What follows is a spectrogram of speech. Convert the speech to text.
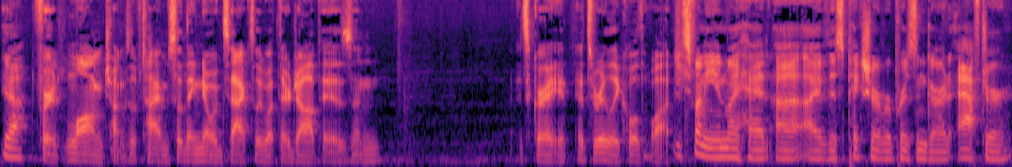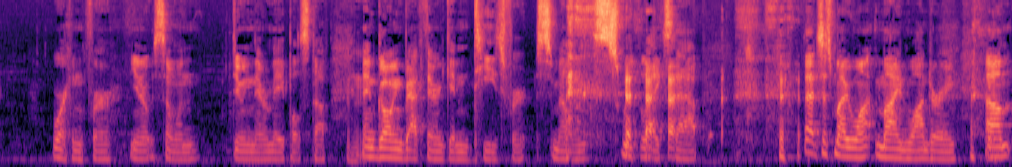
yeah. for long chunks of time. So they know exactly what their job is. And it's great. It's really cool to watch. It's funny in my head. Uh, I have this picture of a prison guard after working for you know someone doing their maple stuff and going back there and getting teased for smelling sweet like sap. That's just my wa- mind wandering. Um,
